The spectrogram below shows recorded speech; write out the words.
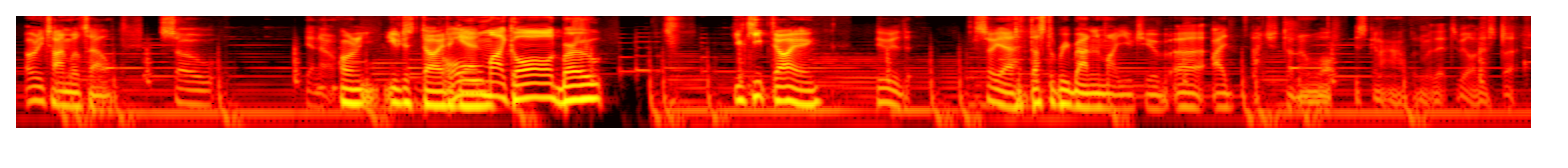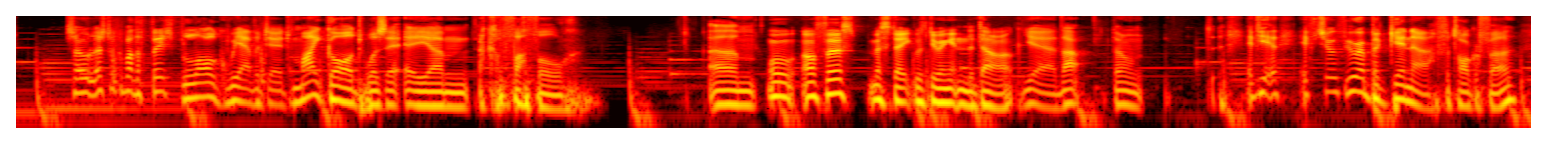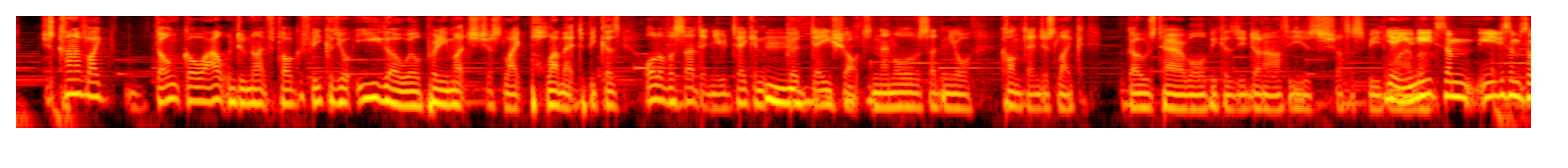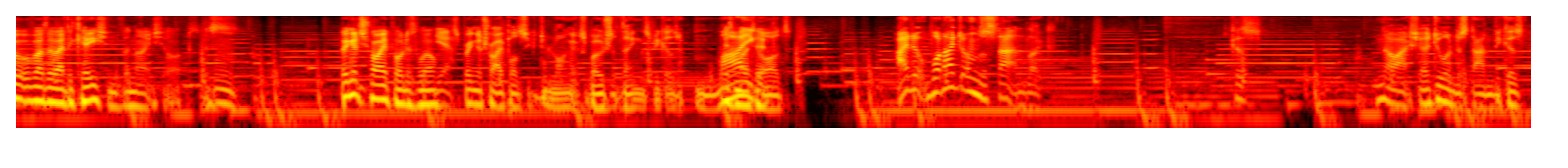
Only time will tell. So, you know. Oh, you just died again. Oh my god, bro, You keep dying. dude. So yeah, that's the rebranding of my YouTube. Uh, I I just don't know what is gonna happen with it, to be honest. But so let's talk about the first vlog we ever did. My god, was it a um a kerfuffle? Um, Well, our first mistake was doing it in the dark. yeah, that don't. If you if so, if you're a beginner photographer, just kind of like don't go out and do night photography because your ego will pretty much just like plummet because all of a sudden you're taking mm. good day shots and then all of a sudden your content just like goes terrible because you don't know how to use shutter speed. Yeah, you need some you need some sort of other education for night shots. It's- mm. Bring a tripod as well. Yes, bring a tripod so you can do long exposure things because my my god, I don't. What I don't understand, like, because no, actually, I do understand because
